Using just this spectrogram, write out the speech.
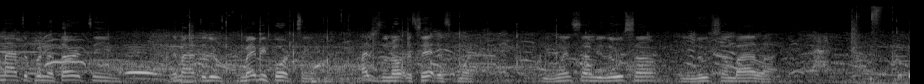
might have to put in a third team. They might have to do maybe fourth team. I just don't know what to say at this point. You win some, you lose some, and you lose some by a lot.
